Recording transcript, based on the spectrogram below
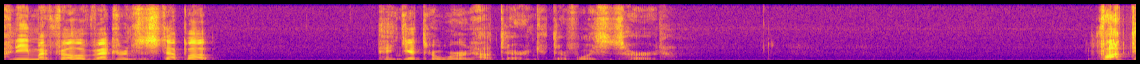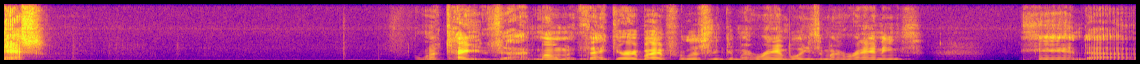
I need my fellow veterans to step up and get their word out there and get their voices heard. Fuck this. I want to take that moment thank everybody for listening to my ramblings and my rantings. And uh,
